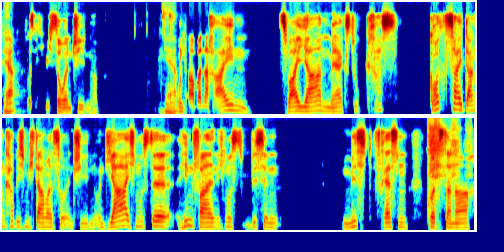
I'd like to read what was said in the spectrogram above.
ja. dass ich mich so entschieden habe. Ja. Und aber nach ein, zwei Jahren merkst du, krass, Gott sei Dank habe ich mich damals so entschieden. Und ja, ich musste hinfallen, ich musste ein bisschen Mist fressen kurz danach.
